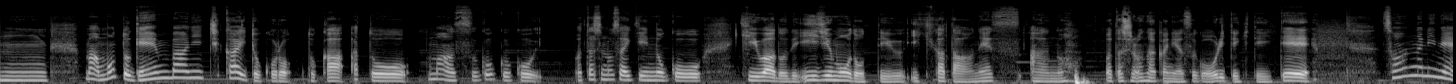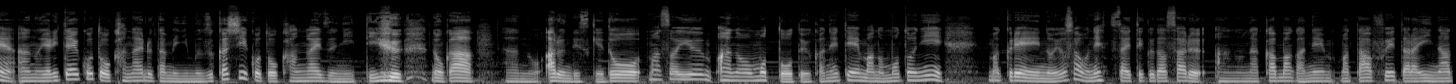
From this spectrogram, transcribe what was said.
うーんまあもっと現場に近いところとかあとまあすごくこう私の最近のこうキーワードでイージーモードっていう生き方はねあの 私の中にはすごい降りてきていてそんなにねあのやりたいことを叶えるために難しいことを考えずにっていうのがあのあるんですけど、まあ、そういうあのモットーというかねテーマのもとに、まあ、クレイの良さをね伝えてくださるあの仲間がねまた増えたらいいなっ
